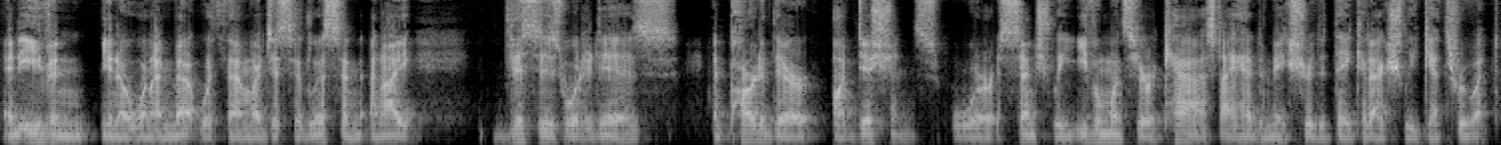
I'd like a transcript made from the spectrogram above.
and even, you know, when I met with them, I just said, listen, and I, this is what it is. And part of their auditions were essentially, even once they were cast, I had to make sure that they could actually get through it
